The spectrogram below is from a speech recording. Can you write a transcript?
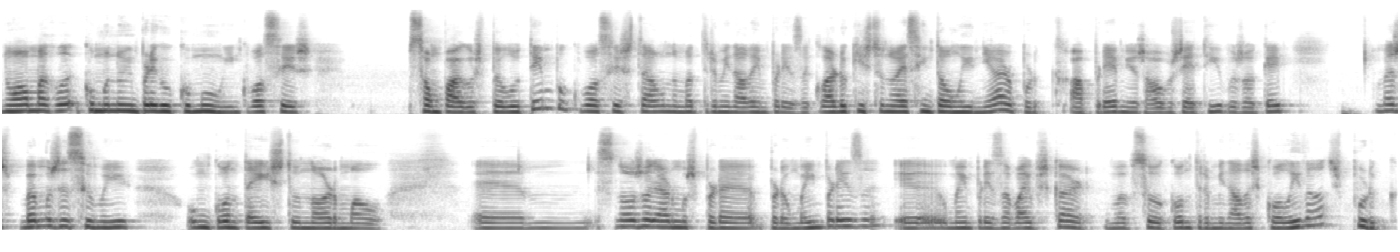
Não há uma como no emprego comum em que vocês são pagos pelo tempo que vocês estão numa determinada empresa. Claro que isto não é assim tão linear, porque há prémios, há objetivos, ok? Mas vamos assumir um contexto normal. Um, se nós olharmos para, para uma empresa, eh, uma empresa vai buscar uma pessoa com determinadas qualidades porque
